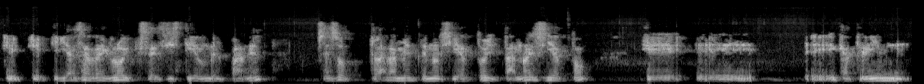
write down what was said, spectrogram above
que, ya se arregló y que se desistieron del panel, pues eso claramente no es cierto y tan no es cierto que eh, eh, Catherine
